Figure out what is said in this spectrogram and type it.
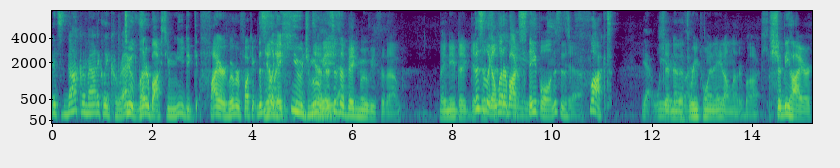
It's not grammatically correct. Dude, Letterboxd, you need to get, fire whoever fucking. This is Yeah, like, a like- huge Yeah, movie. this is a big movie for them. They need to get. this is their like a Letterboxd together. staple, and this is Yeah. fucked. Yeah, weird. Sitting at a but- three point eight on Letterboxd. Should be higher.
